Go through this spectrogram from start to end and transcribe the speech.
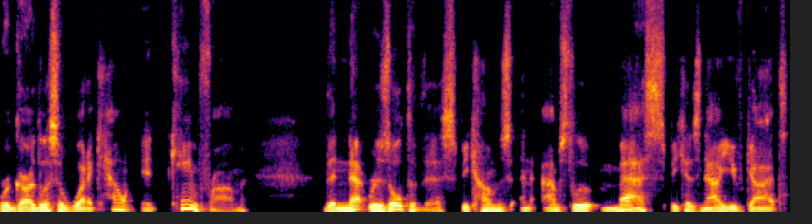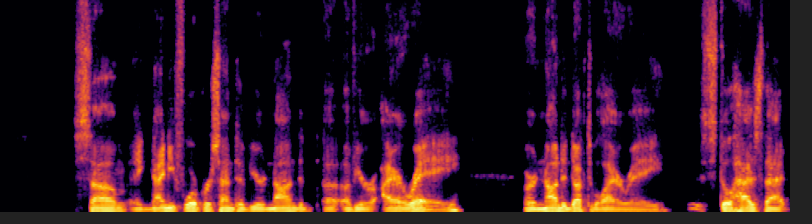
regardless of what account it came from, the net result of this becomes an absolute mess because now you've got some like 94% of your non uh, of your IRA or non-deductible IRA still has that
